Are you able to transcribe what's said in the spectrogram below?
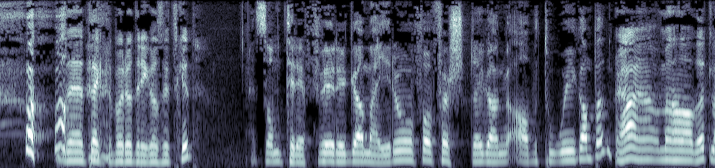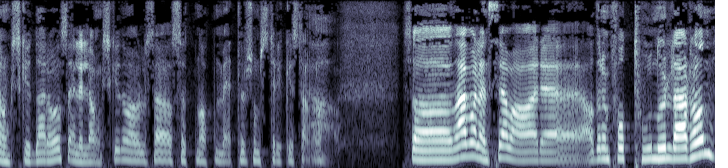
Det tenkte på Rodrigo sitt skudd. Som treffer Gameiro for første gang av to i kampen. Ja, ja, men han hadde et langskudd der òg. Eller langskudd, det var vel 17-18 meter som stryker stanga. Så nei, Valencia var eh, Hadde de fått 2-0 der sånn,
